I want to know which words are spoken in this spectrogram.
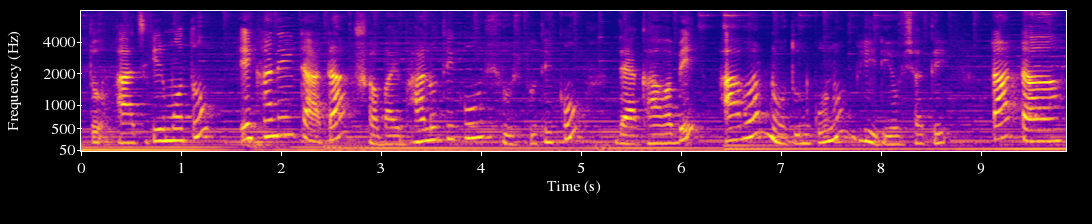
তো আজকের মতো এখানেই টাটা। সবাই ভালো থেকো, সুস্থ থেকো। দেখা হবে আবার নতুন কোনো ভিডিওর সাথে। টাটা!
